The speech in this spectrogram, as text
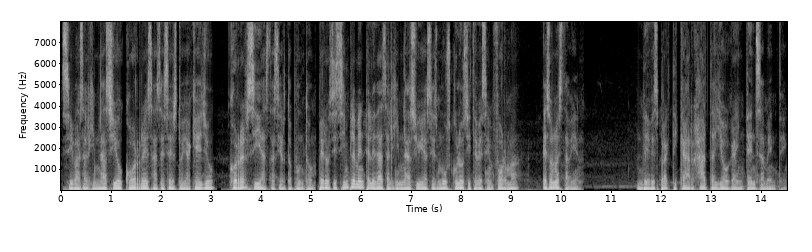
Si vas al gimnasio, corres, haces esto y aquello, correr sí hasta cierto punto, pero si simplemente le das al gimnasio y haces músculos y te ves en forma, eso no está bien. Debes practicar hatha yoga intensamente.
